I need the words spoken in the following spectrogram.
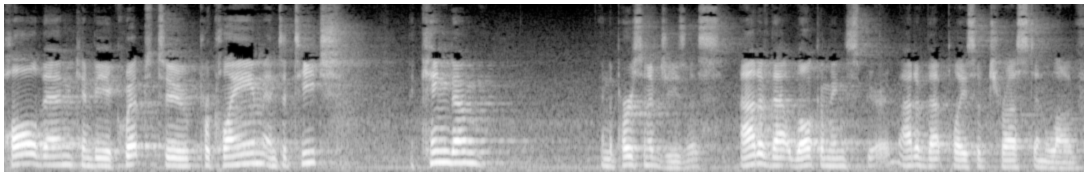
Paul then can be equipped to proclaim and to teach kingdom in the person of Jesus out of that welcoming spirit, out of that place of trust and love.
